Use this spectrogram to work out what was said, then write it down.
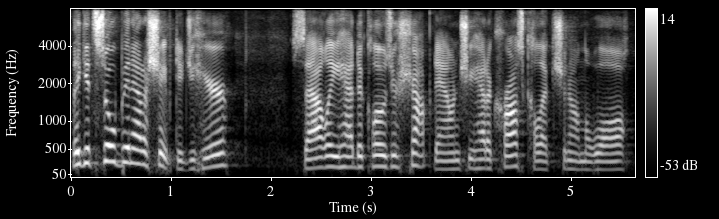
They get so bent out of shape. Did you hear? Sally had to close her shop down. She had a cross collection on the wall.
